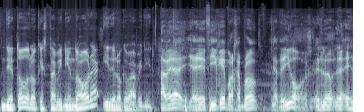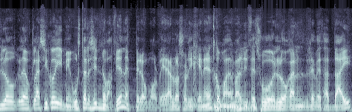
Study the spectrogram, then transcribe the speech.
de todo lo que está viniendo ahora y de lo que va a venir. A ver, ya decir que, por ejemplo, ya te digo, es lo, es lo- lo clásico y me gustan las innovaciones, pero volver a los orígenes, como además dice su eslogan Cervezas Dai,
